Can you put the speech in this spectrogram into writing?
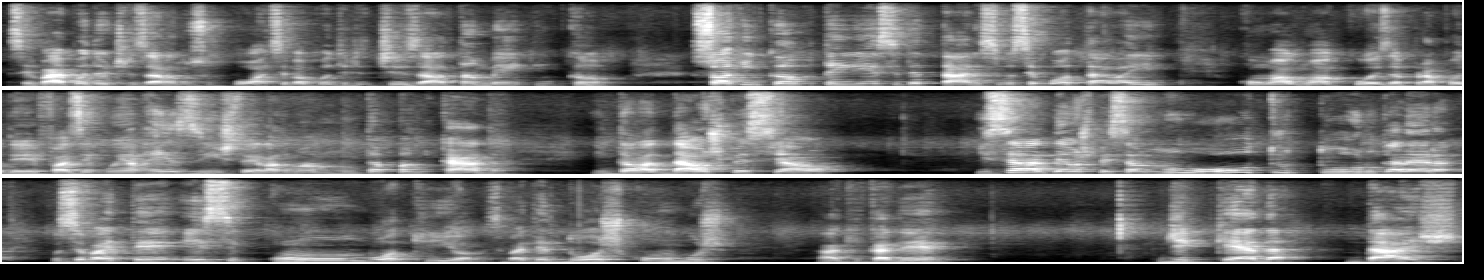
você vai poder utilizá-la no suporte, você vai poder utilizá-la também em campo. Só que em campo tem esse detalhe. Se você botar ela aí com alguma coisa para poder fazer com ela resista, ela toma muita pancada. Então ela dá o especial E se ela der o especial no outro turno, galera, você vai ter esse combo aqui, ó. Você vai ter dois combos, aqui, cadê? De queda das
